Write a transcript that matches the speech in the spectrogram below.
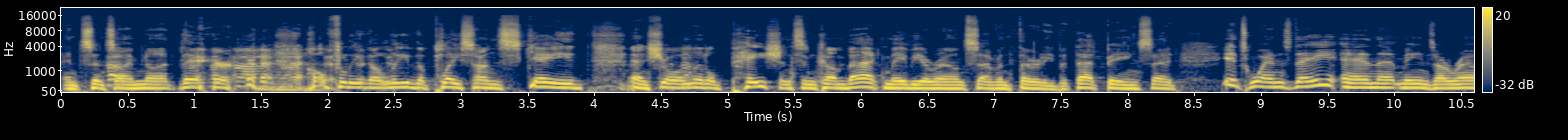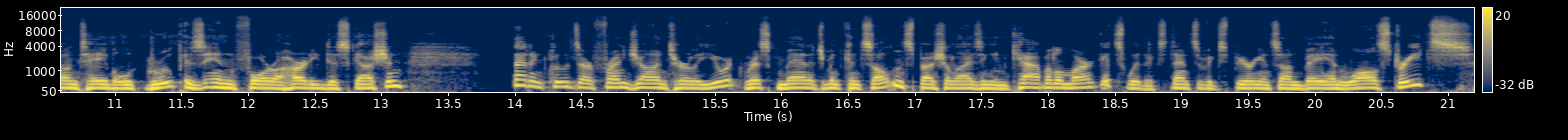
And since I'm not there, hopefully they'll leave the place unscathed and show a little patience and come back maybe around 7:30. But that being said, it's Wednesday, and that means our roundtable group is in for a hearty discussion. That includes our friend John Turley Ewart, risk management consultant specializing in capital markets with extensive experience on Bay and Wall Streets,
